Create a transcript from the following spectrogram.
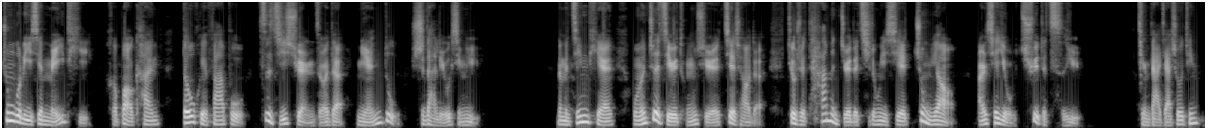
中国的一些媒体和报刊都会发布自己选择的年度十大流行语。那么，今天我们这几位同学介绍的就是他们觉得其中一些重要而且有趣的词语，请大家收听。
